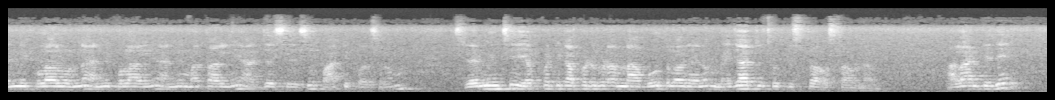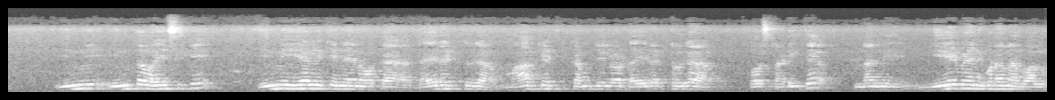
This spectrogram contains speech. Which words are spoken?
ఎన్ని కులాలు ఉన్నాయి అన్ని కులాలని అన్ని మతాలని అడ్జస్ట్ చేసి పార్టీ కోసం శ్రమించి ఎప్పటికప్పుడు కూడా నా బూత్లో నేను మెజార్టీ చూపిస్తూ వస్తూ ఉన్నాను. అలాంటిది ఇన్ని ఇంత వయసుకి ఇన్ని ఏళ్ళకి నేను ఒక డైరెక్టర్గా మార్కెట్ కమిటీలో డైరెక్టర్గా పోస్ట్ అడిగితే నన్ను ఏమని కూడా నన్ను వాళ్ళు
